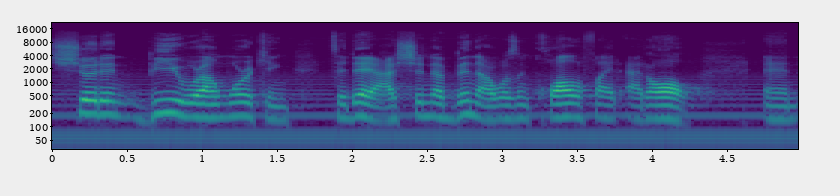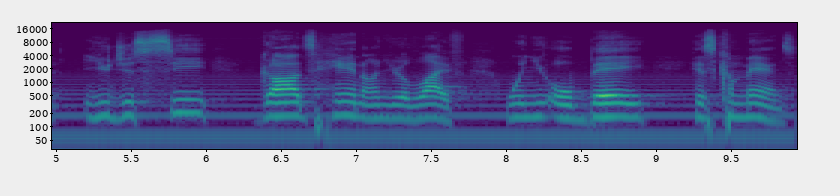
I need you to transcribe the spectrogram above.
shouldn't be where I'm working today. I shouldn't have been there. I wasn't qualified at all. And you just see God's hand on your life when you obey his commands.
